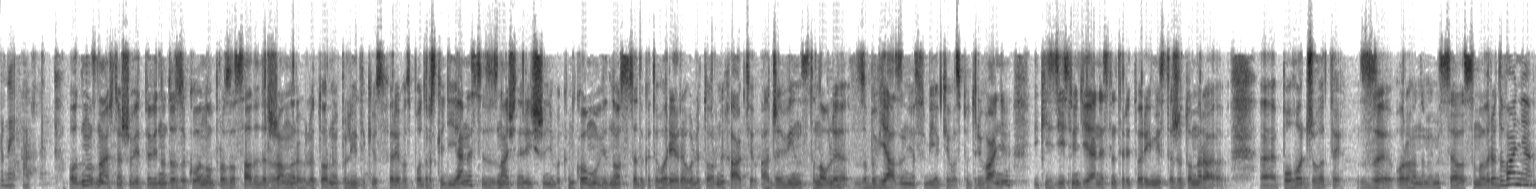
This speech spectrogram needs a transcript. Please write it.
регуляторний акт. Однозначно, що відповідно до закону про засади державної регуляторної політики у сфері господарської діяльності, зазначене рішення виконкому відноситься до категорії регуляторних актів, адже він встановлює зобов'язання суб'єктів господарювання, які здійснюють діяльність на території міста Житомира, е, погоджувати з органами місцевого самоврядування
